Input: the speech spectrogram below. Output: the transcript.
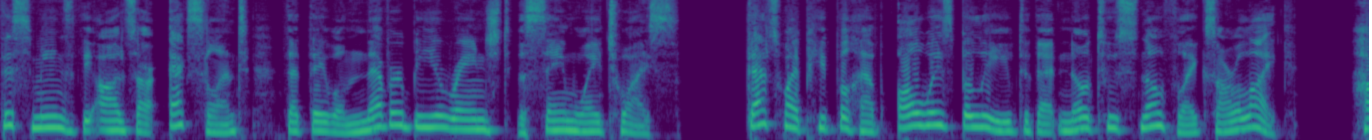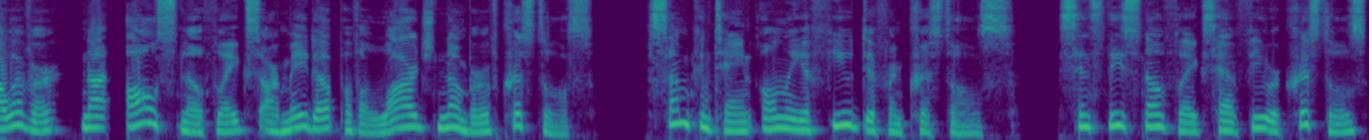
This means the odds are excellent that they will never be arranged the same way twice. That's why people have always believed that no two snowflakes are alike. However, not all snowflakes are made up of a large number of crystals. Some contain only a few different crystals. Since these snowflakes have fewer crystals,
